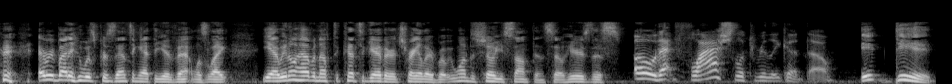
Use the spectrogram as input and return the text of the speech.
everybody who was presenting at the event was like, "Yeah, we don't have enough to cut together a trailer, but we wanted to show you something. So here's this." Oh, that Flash looked really good though. It did.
